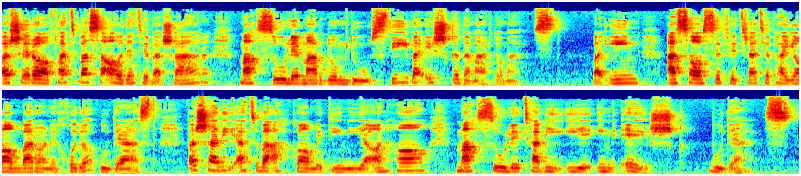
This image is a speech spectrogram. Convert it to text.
و شرافت و سعادت بشر محصول مردم دوستی و عشق به مردم است. و این اساس فطرت پیامبران خدا بوده است و شریعت و احکام دینی آنها محصول طبیعی این عشق بوده است.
